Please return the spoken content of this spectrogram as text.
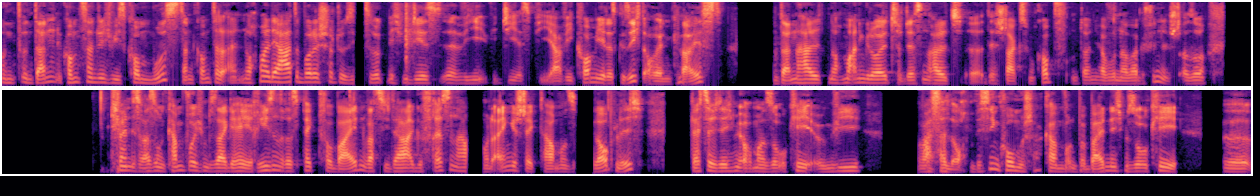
Und, und dann kommt es natürlich, wie es kommen muss. Dann kommt halt nochmal der harte Bodyshot. Du siehst wirklich, wie, GS, äh, wie, wie GSP, ja, wie Cormier das Gesicht auch entgleist. Und dann halt nochmal angedeutet, stattdessen halt äh, der stark zum Kopf und dann ja wunderbar gefinisht. Also, ich meine, es war so ein Kampf, wo ich mir sage, hey, Riesenrespekt vor beiden, was sie da gefressen haben und eingesteckt haben und so unglaublich. Gleichzeitig denke ich mir auch immer so, okay, irgendwie war es halt auch ein bisschen komischer Kampf und bei beiden nicht mehr so, okay, äh,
